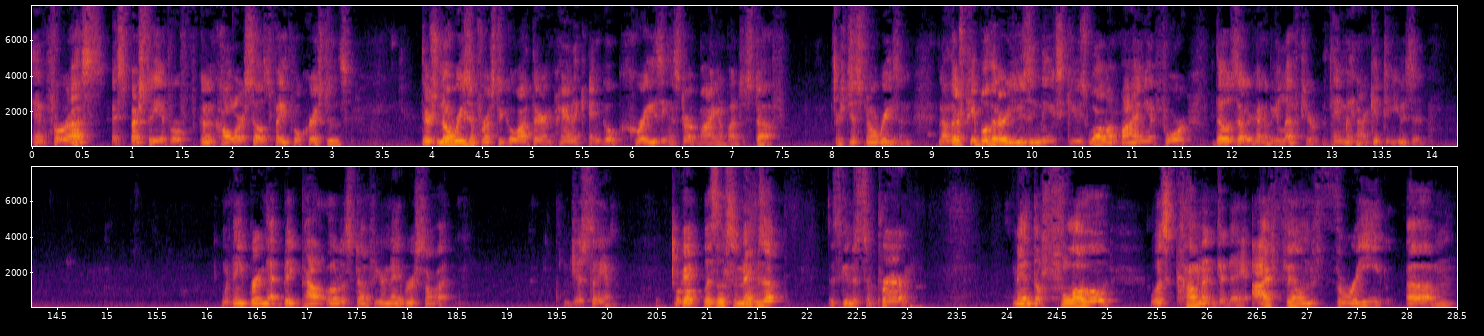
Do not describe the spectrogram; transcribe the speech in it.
And for us, especially if we're going to call ourselves faithful Christians, there's no reason for us to go out there and panic and go crazy and start buying a bunch of stuff. There's just no reason. Now, there's people that are using the excuse, well, I'm buying it for those that are going to be left here. But they may not get to use it. When they bring that big pallet load of stuff, your neighbor saw it. I'm just saying. Okay, let's lift some names up. Let's get into some prayer. Man, the flow was coming today. I filmed three, um,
